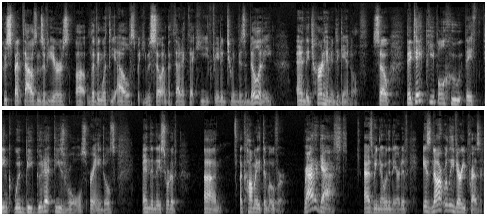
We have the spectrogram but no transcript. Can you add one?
who spent thousands of years uh, living with the elves, but he was so empathetic that he faded to invisibility, and they turn him into Gandalf. So they take people who they think would be good at these roles, or angels, and then they sort of um, accommodate them over. Radagast as we know in the narrative, is not really very present.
